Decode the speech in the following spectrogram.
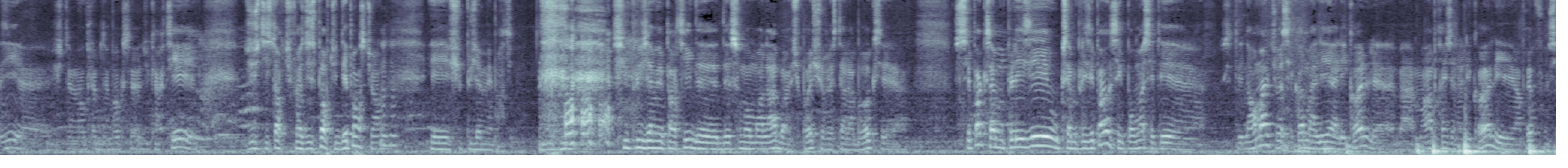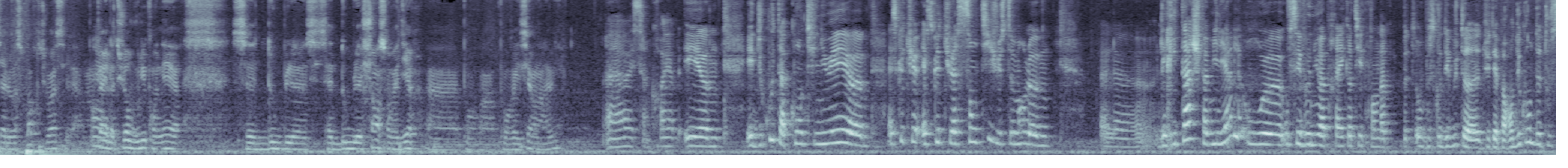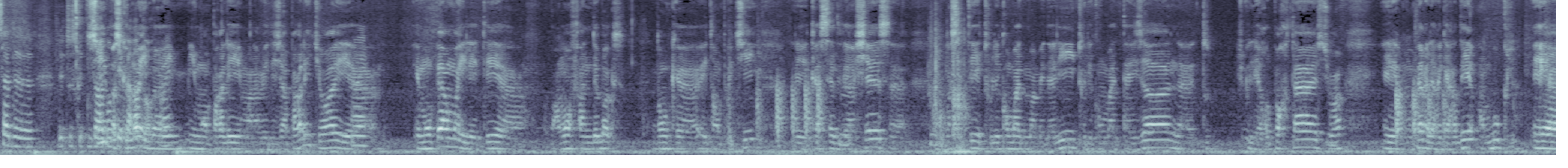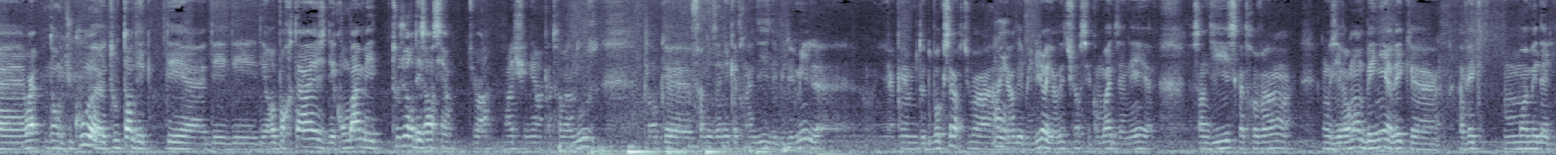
vas-y, euh, je te mets au club de boxe euh, du quartier, et juste histoire que tu fasses du sport, tu te dépenses, tu vois. Mhm. Et je suis plus jamais parti. je suis plus jamais parti de, de ce moment-là, bah, je sais pas, je suis resté à la boxe et euh, c'est pas que ça me plaisait ou que ça me plaisait pas, c'est que pour moi c'était euh, C'était normal, tu vois. C'est comme aller à l'école. euh, bah, moi, après, j'allais à l'école et après, il faut aussi aller au sport, tu vois. Mon Ouais. père, il a toujours voulu qu'on ait euh, ce double, cette double chance, on va dire, euh, pour, pour réussir dans la vie. Ah ouais, c'est incroyable. Et, euh, et du coup, tu as continué. euh, est-ce, que tu, est-ce que tu as senti justement le, l'héritage familial ou, euh, ou c'est venu après quand il t'en a, Parce qu'au début, tu t'es pas rendu compte de tout ça, de, de tout ce que tu Si, que par moi, rapport. m'a- ouais. ils m'ont parlé, ils m'en avaient déjà parlé, tu vois. Et, euh, Ouais. et mon père, moi, il était euh, vraiment fan de boxe. Donc, euh, étant petit, les cassettes VHS, euh, moi, c'était tous les combats de Mohamed Ali, tous les combats de Tyson, euh, tout- les reportages, tu vois. Et mon père, il les regardait en boucle. Et euh, ouais, donc du coup, euh, tout le temps des, des, euh, des, des- des reportages, des combats, mais toujours des anciens, tu vois. Moi, je suis né en 92, donc euh, fin des années 90, début 2000, euh, il y a quand même d'autres boxeurs, tu vois. Ouais. Regardez, mais lui, regardez toujours ces combats des années euh, 70, 80. Donc j'ai vraiment baigné avec, avec Mohamed Ali.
